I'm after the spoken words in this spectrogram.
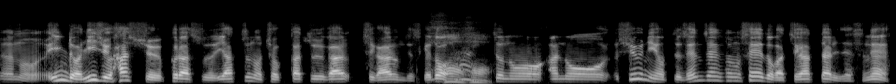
あの、インドは28州プラス8つの直轄が地があるんですけど、はい、そのあの州によって全然その制度が違ったりですね、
